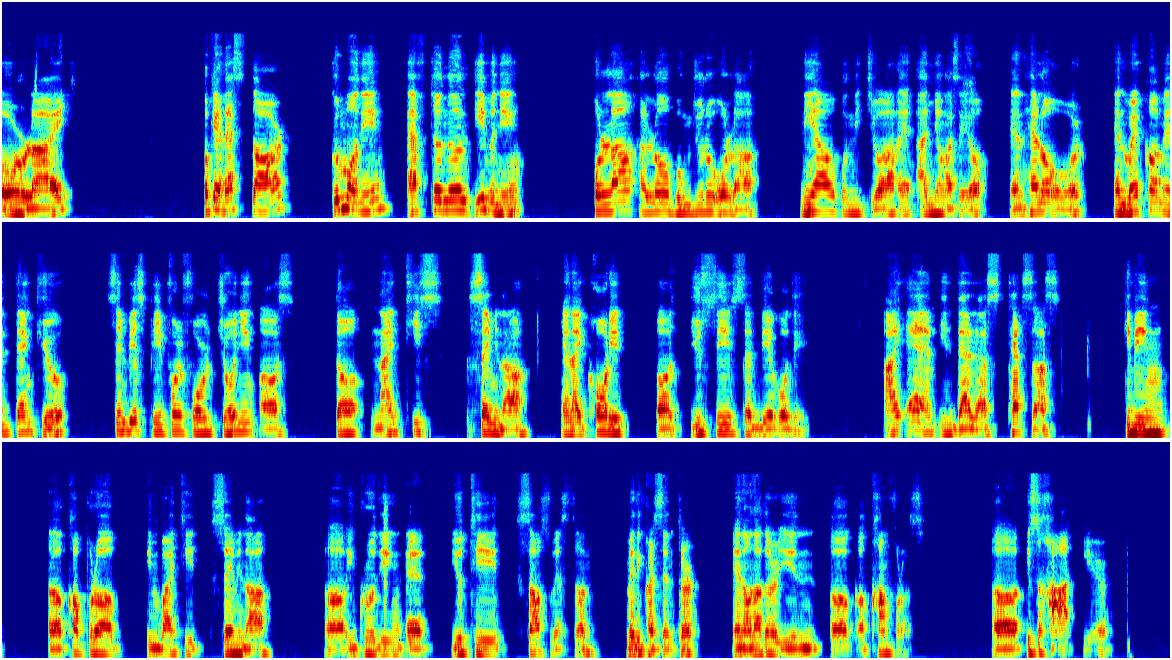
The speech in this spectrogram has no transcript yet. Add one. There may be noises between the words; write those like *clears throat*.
All right. Okay, let's start. Good morning, afternoon, evening. Hola, hello, bonjour, hola. Niao, konnichiwa, 안녕하세요. And hello all. And welcome and thank you, Symbios people for joining us the 90th seminar. And I call it a UC San Diego Day. I am in Dallas, Texas, giving a couple of invited seminar, uh, including at UT Southwestern Medical Center and another in uh, a conference. Uh, it's hot here,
